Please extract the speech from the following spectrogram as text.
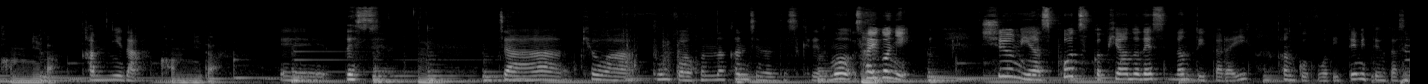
カムニダ 갑니다。 カムニダえーです。うんじゃあ今日は文法はこんな感じなんですけれども最後に趣味やスポーツとピアノです。なんて言ったらいい韓国語で言ってみてください、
